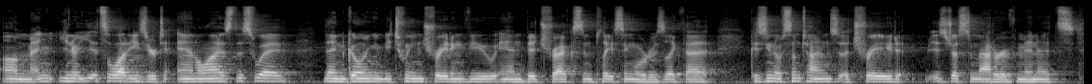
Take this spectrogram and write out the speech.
Um, and you know it's a lot easier to analyze this way than going in between TradingView and Bittrex and placing orders like that. Because you know sometimes a trade is just a matter of minutes.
